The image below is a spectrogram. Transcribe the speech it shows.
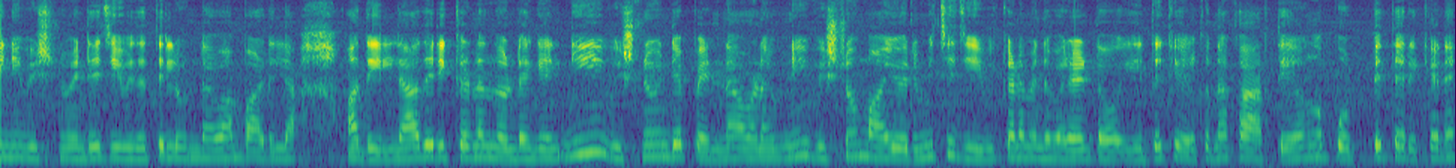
ഇനി വിഷ്ണുവിന്റെ ജീവിതത്തിൽ ഉണ്ടാവാൻ പാടില്ല. അതില്ലാതിരിക്കണം എന്നുണ്ടെങ്കിൽ നീ വിഷ്ണുവിന്റെ പെണ്ണാവണം നീ വിഷ്ണുവുമായി ഒരുമിച്ച് ജീവിക്കണം എന്ന് പറയട്ടോ ഇത് കേൾക്കുന്ന കാർത്തിക അങ്ങ് പൊട്ടിത്തെറിക്കണേ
